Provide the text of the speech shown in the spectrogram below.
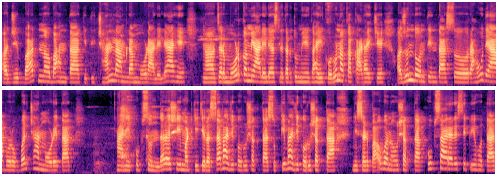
अजिबात न बांधता किती छान लांब लांब मोड आलेले आहे. जर मोड कमी आलेले असले तर तुम्ही घाई करू नका. काढायचे अजून दोन तीन तास राहू द्या. बरोबर छान मोड येतात. आणि खूप सुंदर अशी मटकीची रस्सा भाजी करू शकता सुक्की भाजी करू शकता मिसळपाव बनवू शकता. खूप साऱ्या रेसिपी होतात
